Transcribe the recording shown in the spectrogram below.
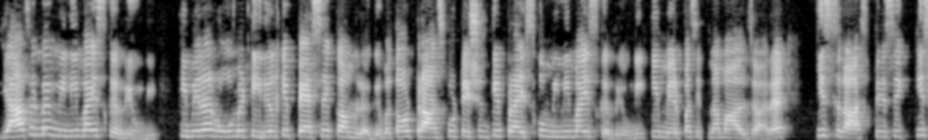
या फिर मैं मिनिमाइज कर रही होंगी कि मेरा रॉ मटेरियल के पैसे कम लगे, बताओ ट्रांसपोर्टेशन के प्राइस को मिनिमाइज कर रही होंगी कि मेरे पास इतना माल जा रहा है किस रास्ते से किस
